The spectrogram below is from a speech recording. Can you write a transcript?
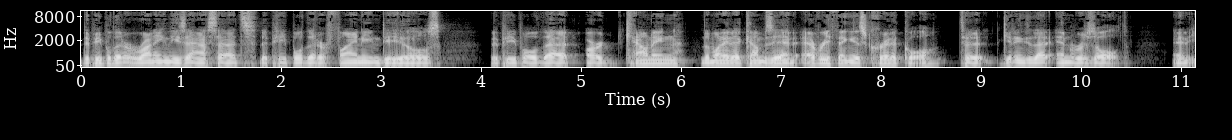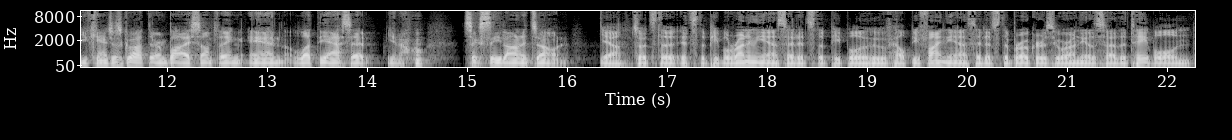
The people that are running these assets, the people that are finding deals, the people that are counting the money that comes in. Everything is critical to getting to that end result. And you can't just go out there and buy something and let the asset, you know, succeed on its own. Yeah. So it's the it's the people running the asset, it's the people who've helped you find the asset, it's the brokers who are on the other side of the table and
